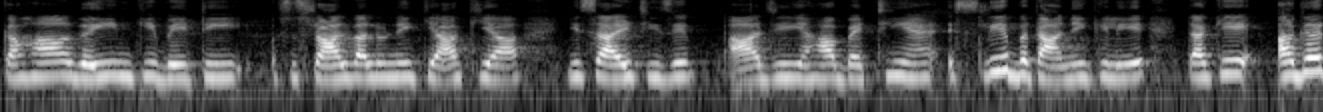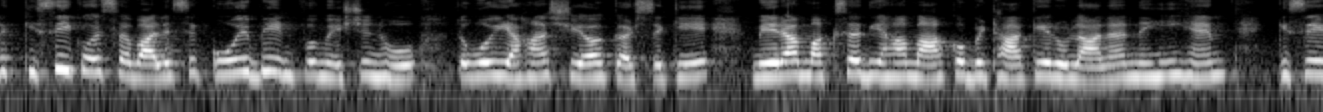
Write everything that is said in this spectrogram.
کہاں گئی ان کی بیٹی؟ سسرال والوں نے کیا کیا؟ یہ ساری چیزیں آج یہ یہاں بیٹھی ہیں، اس لیے بتانے کے لیے تاکہ اگر کسی کو اس حوالے سے کوئی بھی انفارمیشن ہو تو وہ یہاں شیئر کر سکے۔ میرا مقصد یہاں ماں کو بٹھا کے رلانا نہیں ہے۔ کسی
